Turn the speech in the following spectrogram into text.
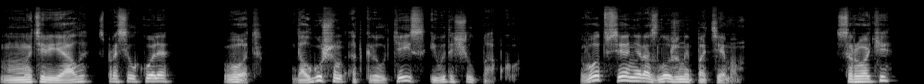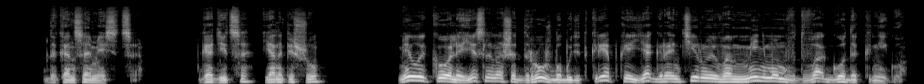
«Материалы?» – спросил Коля. «Вот». Долгушин открыл кейс и вытащил папку. Вот все они разложены по темам. «Сроки?» «До конца месяца». Годится, я напишу. Милый Коля, если наша дружба будет крепкой, я гарантирую вам минимум в два года книгу.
